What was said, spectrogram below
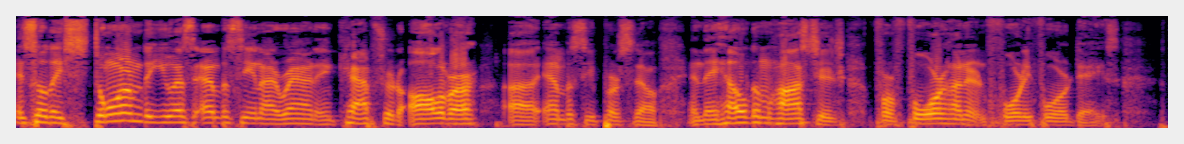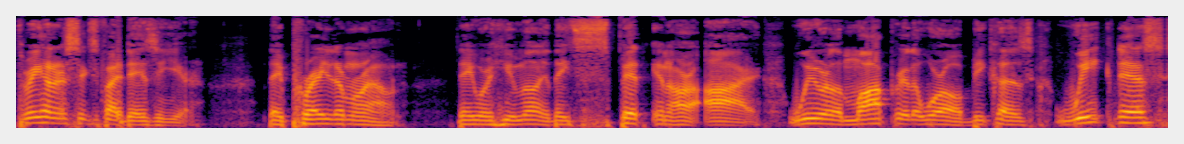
And so they stormed the U.S. Embassy in Iran and captured all of our uh, embassy personnel. And they held them hostage for 444 days, 365 days a year. They paraded them around. They were humiliated. They spit in our eye. We were the mockery of the world because weakness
